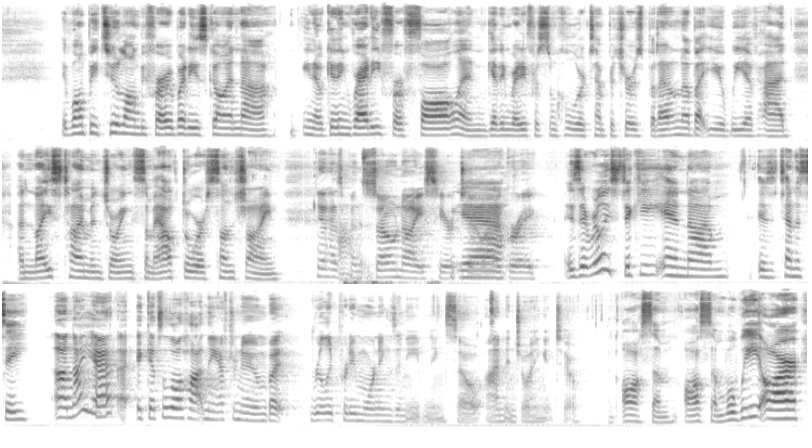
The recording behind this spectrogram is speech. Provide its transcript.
It won't be too long before everybody's going, uh, you know, getting ready for fall and getting ready for some cooler temperatures. But I don't know about you, we have had a nice time enjoying some outdoor sunshine it has been so nice here too. Yeah. I agree. Is it really sticky in um is it Tennessee? Uh, not yet. Uh, it gets a little hot in the afternoon, but really pretty mornings and evenings. So I'm enjoying it too. Awesome, awesome. Well, we are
